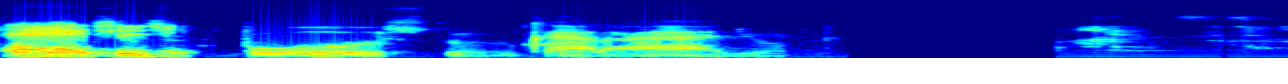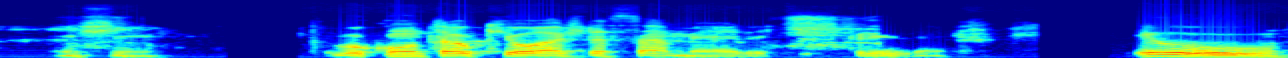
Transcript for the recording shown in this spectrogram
É, cheio de imposto, caralho. Enfim, vou contar o que eu acho dessa merda aqui, por exemplo. Eu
